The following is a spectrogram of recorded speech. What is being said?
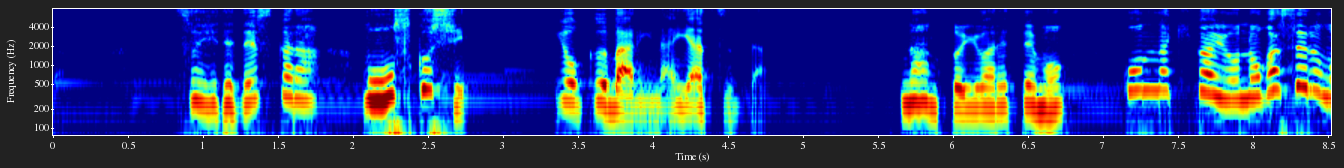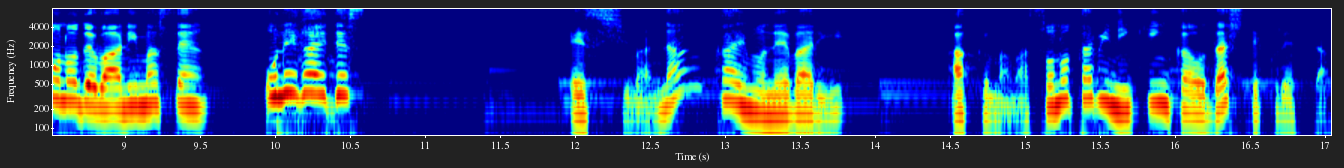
た。ついでですから、もう少し。欲張りなやつだ。何と言われても、こんな機会を逃せるものではありません。お願いです。S 氏は何回も粘り、悪魔はその度に金貨を出してくれた。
